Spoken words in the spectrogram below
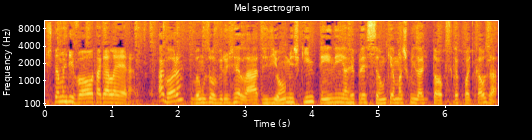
Estamos de volta, galera. Agora, vamos ouvir os relatos de homens que entendem a repressão que a masculinidade tóxica pode causar.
